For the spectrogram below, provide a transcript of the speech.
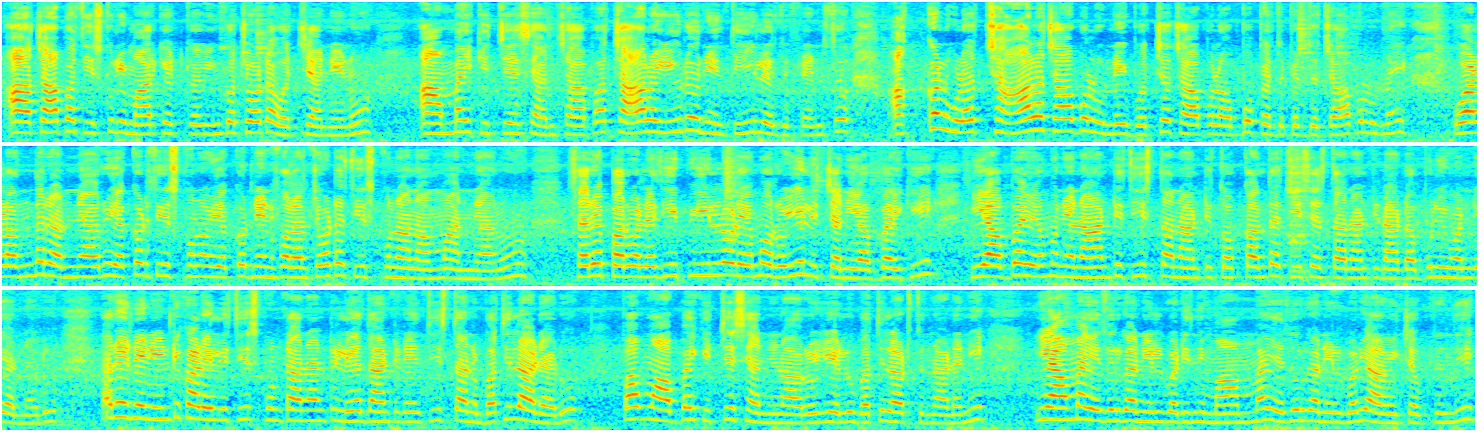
ఆ చేప తీసుకుని మార్కెట్కి ఇంకో చోట వచ్చాను నేను. ఆ అమ్మాయికి ఇచ్చేసాను చేప. చాలా ఈడో నేను తీయలేదు ఫ్రెండ్స్. అక్కడ కూడా చాలా చేపలు ఉన్నాయి. బొచ్చ చేపలు అబ్బో పెద్ద పెద్ద చేపలు ఉన్నాయి. వాళ్ళందరూ అన్నారు ఎక్కడ తీసుకున్నావు? ఎక్కడ? నేను ఫలానా చోట తీసుకున్నాను అమ్మ అన్నాను. సరే పర్వాలేదు. ఈ పిల్లోడేమో రొయ్యలు ఇచ్చాను ఈ అబ్బాయికి. ఈ అబ్బాయి ఏమో నేను ఆంటీ తీస్తాను ఆంటీ తొక్క అంతా తీసేస్తాను ఆంటీ నా డబ్బులు ఇవ్వండి అన్నాడు. అరే నేను ఇంటికాడ వెళ్ళి తీసుకుంటానంటే లేదా ఆంటీ నేను తీస్తాను బతిలాడాడు. పాపం మా అబ్బాయికి ఇచ్చేసాను నేను ఆ రొయ్యలు బతిలాడుతున్నాడని. ఈ అమ్మాయి ఎదురుగా నిలబడింది. మా అమ్మాయి ఎదురుగా నిలబడి ఆమెకి చెప్తుంది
